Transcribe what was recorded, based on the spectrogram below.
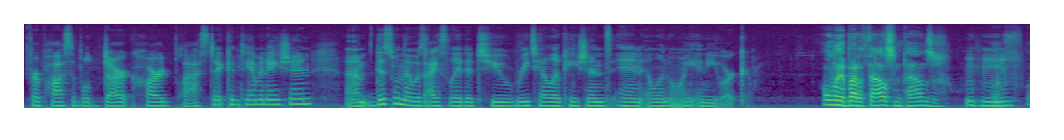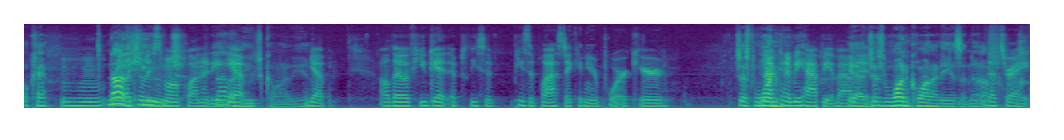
for possible dark, hard plastic contamination. Um, this one, though, was isolated to retail locations in Illinois and New York. Only about a thousand pounds of, of okay, Mm-hmm. not Relatively a huge, small quantity. Not yep. a huge quantity. Yeah. Yep. Although, if you get a piece of piece of plastic in your pork, you're Just one, not going to be happy about yeah, it. just one quantity is enough. That's right.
